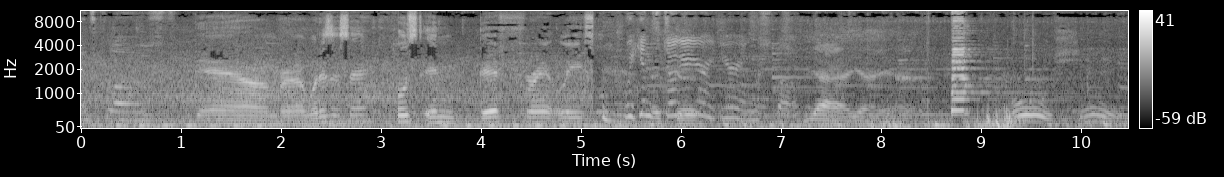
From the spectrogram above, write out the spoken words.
It's closed. Damn, bro. What does it say? Closed indifferently. We can still good. get your earrings though. Yeah, yeah, yeah. Oh, shit.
